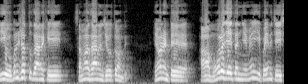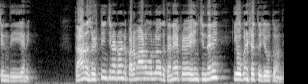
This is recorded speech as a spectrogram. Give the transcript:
ఈ ఉపనిషత్తు దానికి సమాధానం చెబుతోంది. ఏమనంటే ఆ మూల చైతన్యమే ఈ పైన చేసింది అని. తాను సృష్టించినటువంటి పరమాణువుల్లోకి తనే ప్రవేశించిందని ఈ ఉపనిషత్తు చెబుతోంది.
